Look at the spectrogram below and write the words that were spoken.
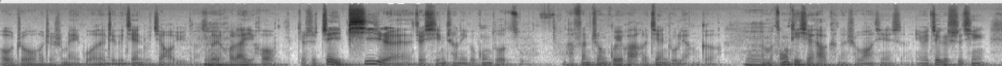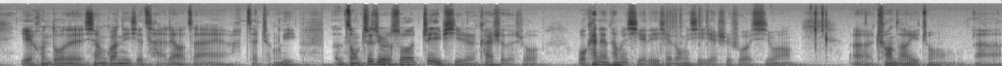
欧洲或者是美国的这个建筑教育的，所以后来以后就是这一批人就形成了一个工作组，它分成规划和建筑两个。那么总体协调可能是汪先生，因为这个事情也很多的相关的一些材料在在整理。呃总之就是说这一批人开始的时候，我看见他们写的一些东西，也是说希望呃创造一种呃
